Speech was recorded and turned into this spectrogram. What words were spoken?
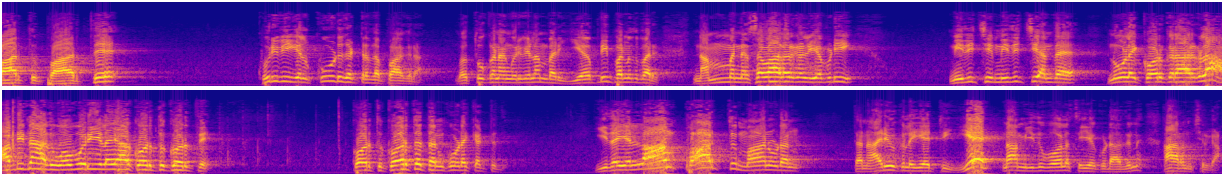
பார்த்து பார்த்து குருவிகள் கூடு கட்டுறதை பாக்குறான் தூக்கணாங்குருவி எல்லாம் பாரு எப்படி பண்ணுது பாரு. நம்ம நெசவாளர்கள் எப்படி மிதிச்சு மிதிச்சு அந்த நூலை கோர்க்கிறார்களோ அப்படிதான் அது ஒவ்வொரு இலையா கோர்த்து கோர்த்து. கோர்த்து கோர்த்து தன் கூட கட்டுது. இதையெல்லாம் பார்த்து மானுடன் தன் அறிவுக்குள்ள ஏற்றி ஏன் நாம் இது போல செய்யக்கூடாதுன்னு ஆரம்பிச்சிருக்கான்.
